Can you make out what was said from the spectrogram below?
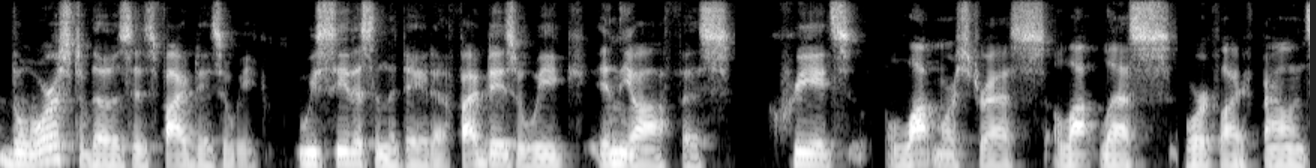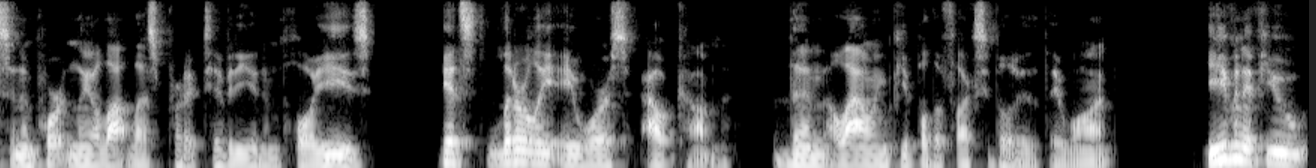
The worst of those is five days a week. We see this in the data. Five days a week in the office creates a lot more stress, a lot less work life balance, and importantly, a lot less productivity in employees. It's literally a worse outcome than allowing people the flexibility that they want. Even if you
